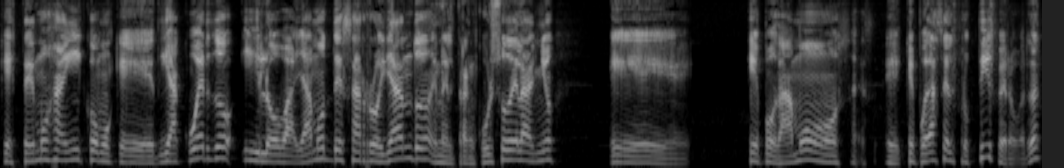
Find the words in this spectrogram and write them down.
que estemos ahí como que de acuerdo y lo vayamos desarrollando en el transcurso del año eh, que podamos, eh, que pueda ser fructífero, ¿verdad?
